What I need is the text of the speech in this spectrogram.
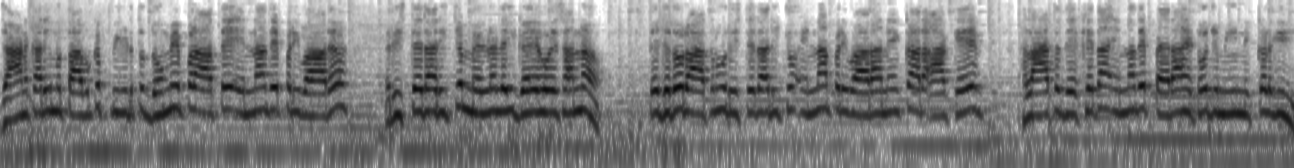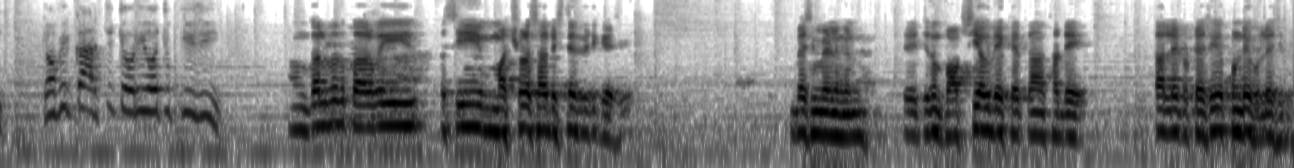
ਜਾਣਕਾਰੀ ਮੁਤਾਬਕ ਪੀੜਤ ਦੋਵੇਂ ਭਰਾ ਤੇ ਇਹਨਾਂ ਦੇ ਪਰਿਵਾਰ ਰਿਸ਼ਤੇਦਾਰੀ 'ਚ ਮਿਲਣ ਲਈ ਗਏ ਹੋਏ ਸਨ। ਤੇ ਜਦੋਂ ਰਾਤ ਨੂੰ ਰਿਸ਼ਤੇਦਾਰੀ 'ਚੋਂ ਇਹਨਾਂ ਪਰਿਵਾਰਾਂ ਨੇ ਘਰ ਆ ਕੇ ਹਾਲਾਤ ਦੇਖੇ ਤਾਂ ਇਹਨਾਂ ਦੇ ਪੈਰਾਂ ਹੇਠੋਂ ਜ਼ਮੀਨ ਨਿਕਲ ਗਈ ਕਿਉਂਕਿ ਘਰ 'ਚ ਚੋਰੀ ਹੋ ਚੁੱਕੀ ਸੀ। ਹਾਂ, ਗੱਲਬਾਤ ਕਾਰਵਾਈ ਅਸੀਂ ਮਾਛੋੜਾ ਸਾਹਿਬ ਰਿਸ਼ਤੇ ਦੇ ਵਿੱਚ ਗਏ ਸੀ। ਵੈਸੇ ਮਿਲਣ ਗਏ ਤੇ ਜਦੋਂ ਵਾਪਸੀ ਆ ਕੇ ਦੇਖਿਆ ਤਾਂ ਸਾਡੇ ਤਾਲੇ ਟੁੱਟੇ ਸੀਗੇ ਕੁੰਡੇ ਖੁੱਲੇ ਸੀਗੇ।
